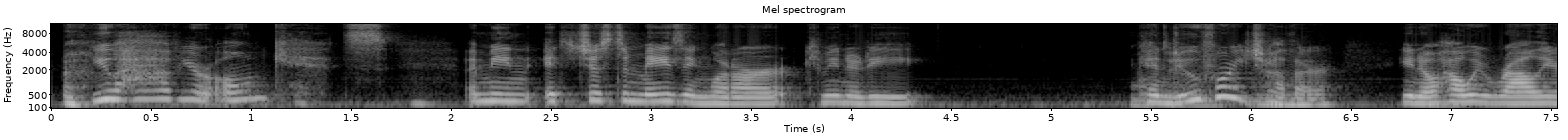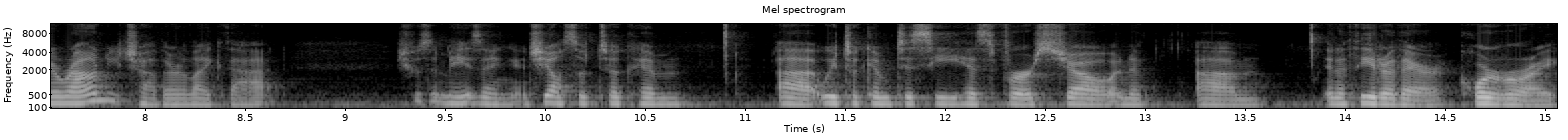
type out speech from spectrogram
you have your own kids. I mean, it's just amazing what our community can do for each mm-hmm. other. You know, how mm-hmm. we rally around each other like that. She was amazing. And she also took him, uh, we took him to see his first show in a, um, in a theater there, Corduroy,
